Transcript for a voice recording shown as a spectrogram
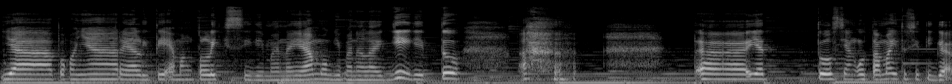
Ya pokoknya reality emang pelik sih. Gimana ya? Mau gimana lagi gitu. Uh, ya tools yang utama itu sih tiga.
